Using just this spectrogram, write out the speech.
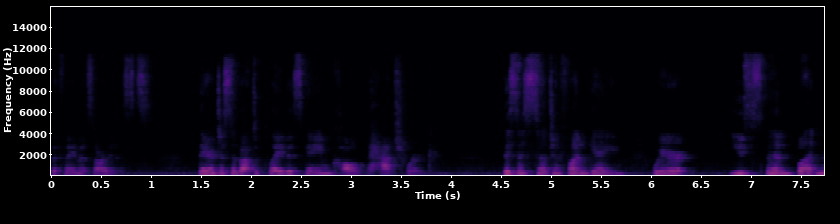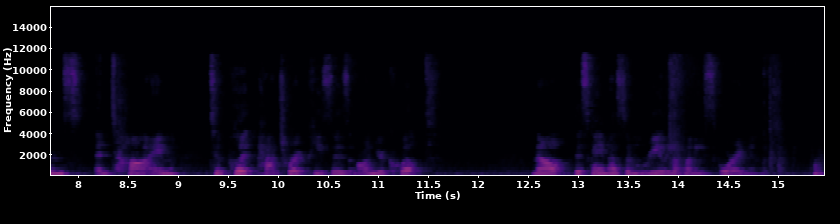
the famous artist. They're just about to play this game called Patchwork. This is such a fun game where you spend buttons and time to put patchwork pieces on your quilt. Now, this game has some really funny scoring in it.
